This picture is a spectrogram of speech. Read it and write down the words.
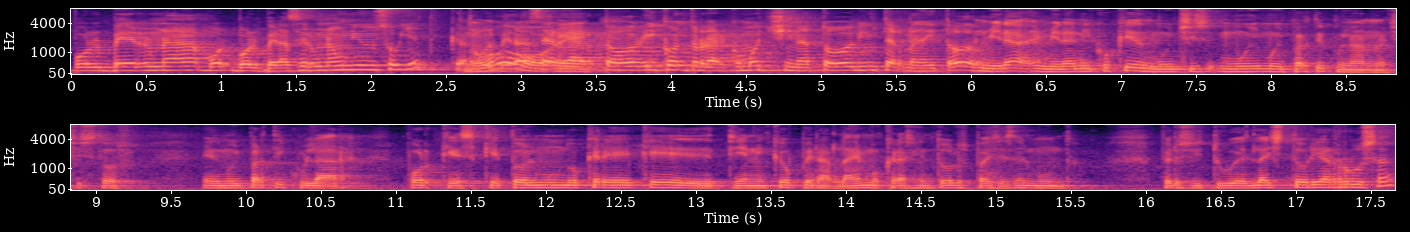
volver, una, vol- volver a hacer una Unión Soviética, No, volver a cerrar eh. todo y controlar como China todo el Internet y todo. Mira, mira Nico, que es muy, muy, muy particular, no es chistoso. Es muy particular porque es que todo el mundo cree que tienen que operar la democracia en todos los países del mundo. Pero si tú ves la historia rusa,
